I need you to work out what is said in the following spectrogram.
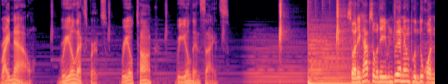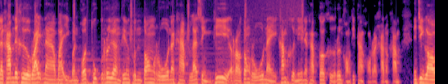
right now. Real experts, real talk, real insights. สวัสดีครับ สวัสดีเพื่อนนักลงทุนทุกคนนะครับนี่คือ right now by อีกบรรพททุกเรื่องที่นักลงทุนต้องรู้นะครับ และสิ่งที่เราต้องรู้ในค่ำคืนนี้นะครับ ก็คือเรื่องของทิศทางของราคาทองคำจริงๆ เรา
